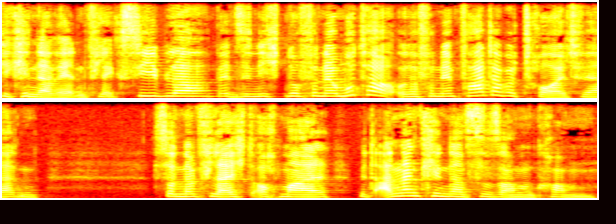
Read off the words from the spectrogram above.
Die Kinder werden flexibler, wenn sie nicht nur von der Mutter oder von dem Vater betreut werden, sondern vielleicht auch mal mit anderen Kindern zusammenkommen.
